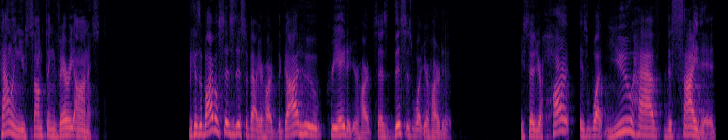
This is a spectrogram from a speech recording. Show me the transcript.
telling you something very honest. Because the Bible says this about your heart. The God who created your heart says this is what your heart is. He said, Your heart is what you have decided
